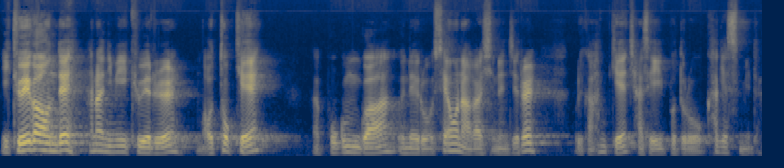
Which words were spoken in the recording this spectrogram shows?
이 교회 가운데 하나님이 교회를 어떻게 복음과 은혜로 세워 나가시는지를 우리가 함께 자세히 보도록 하겠습니다.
